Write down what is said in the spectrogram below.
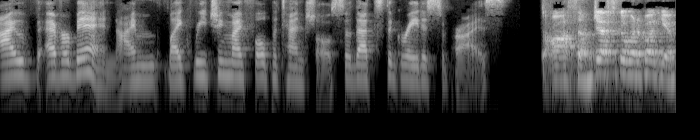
I've ever been. I'm like reaching my full potential. So that's the greatest surprise. Awesome. Jessica, what about you?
